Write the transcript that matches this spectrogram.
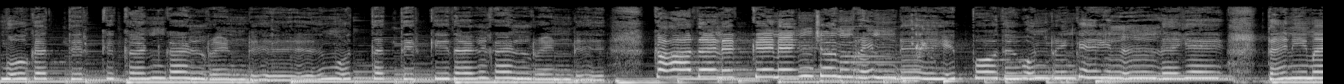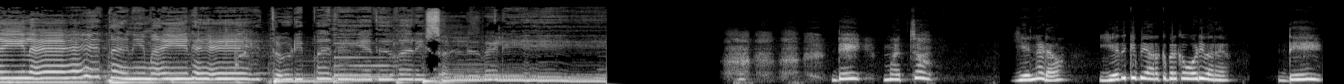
முகத்திற்கு கண்கள் ரெண்டு முத்தத்திற்கு இதழ்கள் ரெண்டு காதலுக்கு நெஞ்சம் ரெண்டு இப்போது ஒன்றிங்கே இல்லையே. தனிமையிலே தனிமையிலே துடிப்பது எதுவரை சொல்லு வெளியே. டேய் மச்சான். என்னடா? எதுக்கு இப்படி அறக்க பிறக்க ஓடி வர? டேய்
